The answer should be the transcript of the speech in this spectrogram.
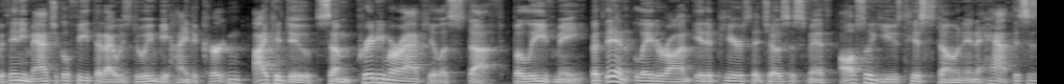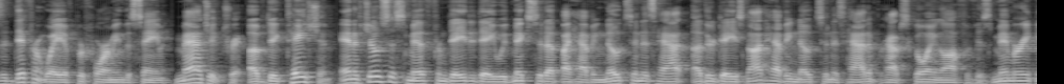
with any magical feat that I was doing behind a curtain, I could do some pretty miraculous stuff, believe me. But then later on, it appears that Joseph Smith also used his stone in a hat. This is a different way of performing the same magic trick of dictation. And if Joseph Smith from day to day would mix it up by having notes in his hat, other days not having notes in his hat and perhaps going off of his memory,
